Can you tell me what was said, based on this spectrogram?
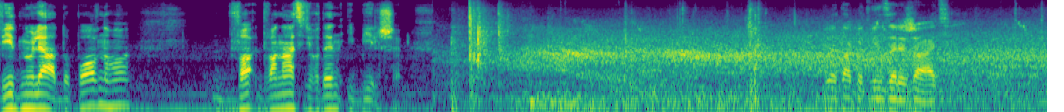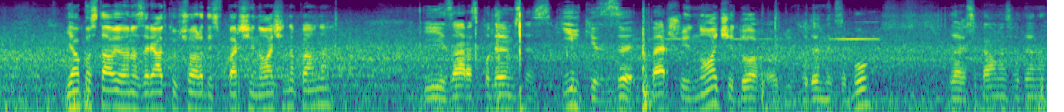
від нуля до повного 12 годин і більше. І отак от він заряджається. Я поставив його на зарядку вчора десь в першій ночі, напевно. І зараз подивимося, скільки з першої ночі до. Годинник забув. Зараз яка у нас година?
